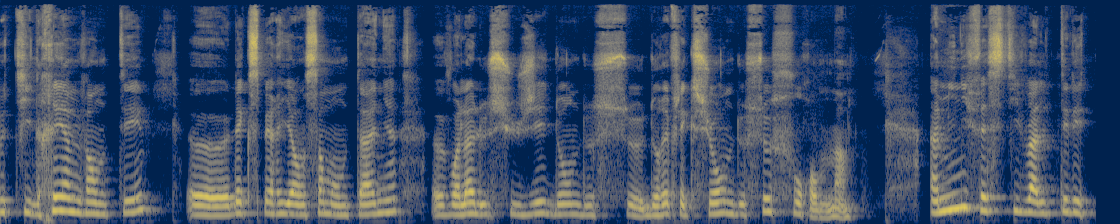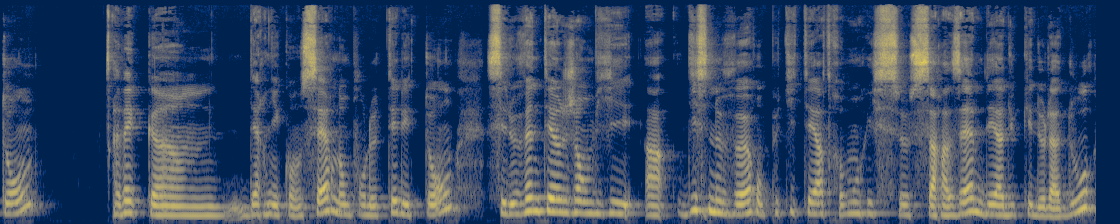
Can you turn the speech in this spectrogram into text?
peut-il réinventer euh, l'expérience en montagne. Euh, voilà le sujet de, de réflexion de ce forum. Un mini-festival Téléthon avec un dernier concert donc pour le Téléthon. C'est le 21 janvier à 19h au Petit Théâtre Maurice Sarrazin, DA du Quai de la Dour,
